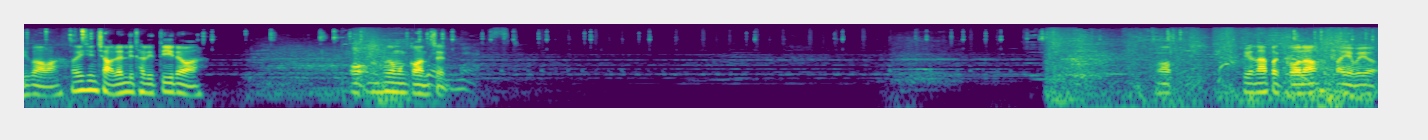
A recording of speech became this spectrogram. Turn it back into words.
ดีกว่าวะ เฮ้ย ชินเฉาเล่นลิทาลิตี้ด้วยวะ โอ้มันเพิ่งมังกรเสร็จ ล่าเปิดโกแล้วไปเยอะไปเยอะ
